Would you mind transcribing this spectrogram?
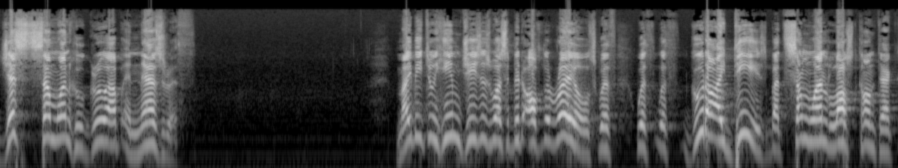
just someone who grew up in Nazareth. Maybe to him, Jesus was a bit off the rails with, with, with good ideas, but someone lost contact,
